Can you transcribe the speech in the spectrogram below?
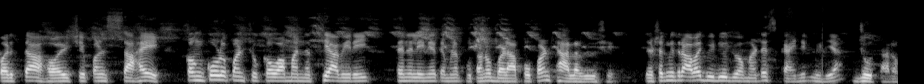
ફરતા હોય છે, પણ સહાય કંકોડો પણ ચૂકવવામાં નથી આવી રહી. તેને લઈને તેમણે પોતાનો બળાપો પણ ઠાલવ્યો છે. દર્શક મિત્રો, આવા જ વીડિયો જોવા માટે સ્કાયનેટ મીડિયા જોતા રહો.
